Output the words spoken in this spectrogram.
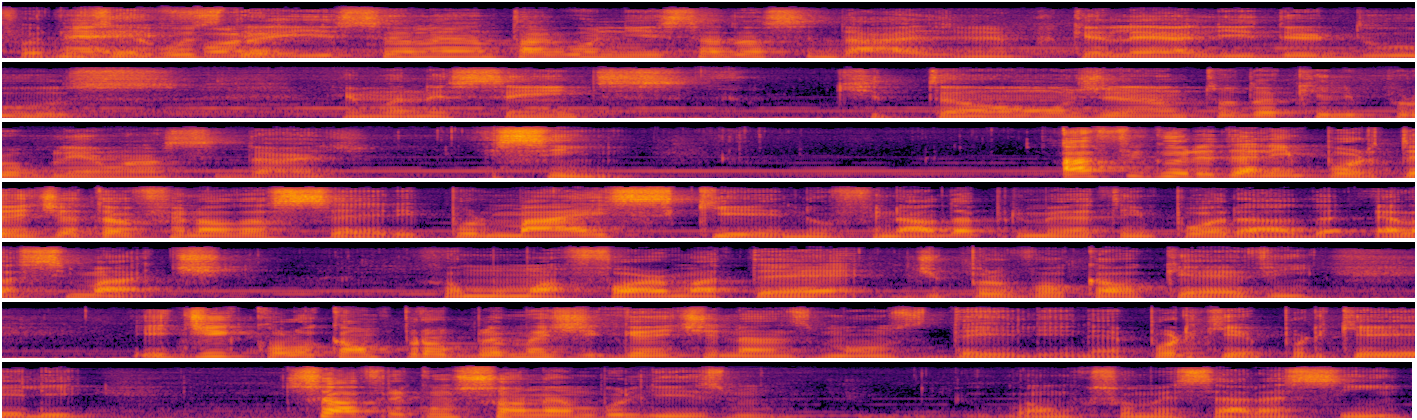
Foram os É, e erros fora dele. isso, ela é antagonista da cidade, né? Porque ela é a líder dos remanescentes que estão gerando todo aquele problema na cidade. Sim. A figura dela é importante até o final da série, por mais que no final da primeira temporada ela se mate. Como uma forma até de provocar o Kevin e de colocar um problema gigante nas mãos dele, né? Por quê? Porque ele sofre com sonambulismo, vamos começar assim.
